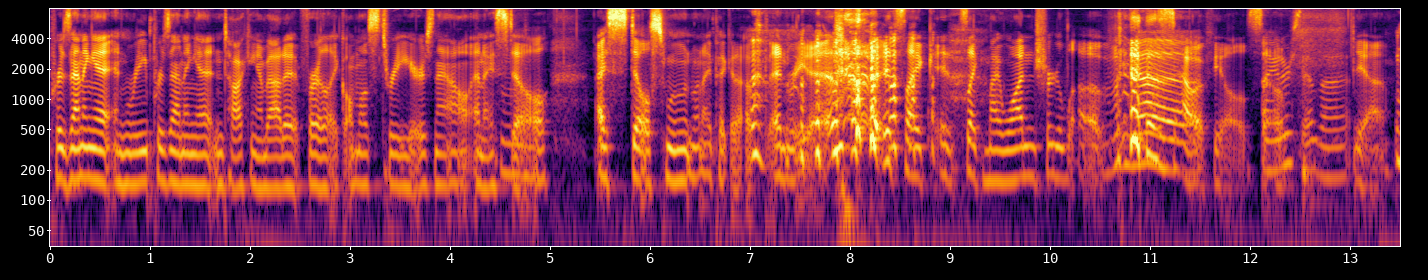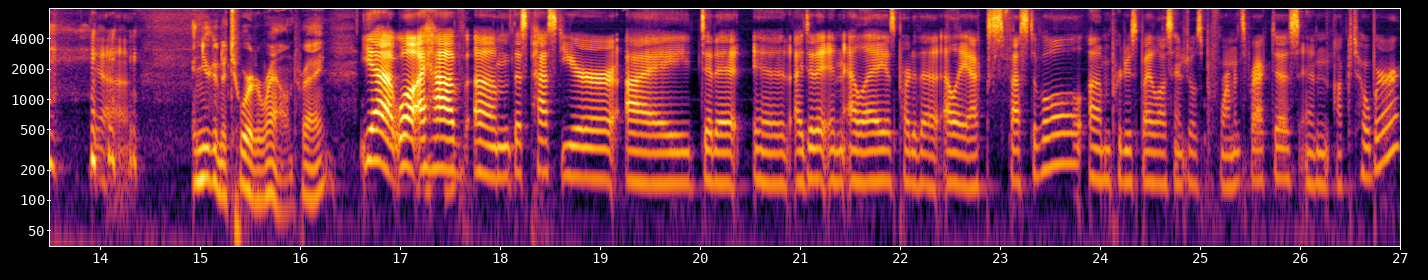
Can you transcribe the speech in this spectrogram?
presenting it and representing it and talking about it for like almost three years now. And I still, I still swoon when I pick it up and read it. it's like, it's like my one true love is Yeah. how it feels. So, I understand that. yeah. Yeah. And you're going to tour it around, right? Yeah, well, I have um, this past year. I did it in I did it in LA as part of the LAX festival, um, produced by Los Angeles Performance Practice in October,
